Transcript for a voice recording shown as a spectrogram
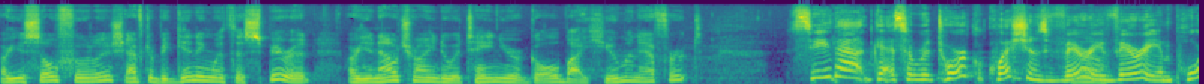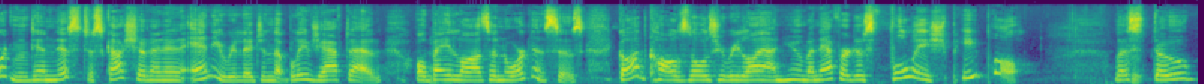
Are you so foolish? After beginning with the Spirit, are you now trying to attain your goal by human effort? See that? It's a rhetorical question. is very, very important in this discussion and in any religion that believes you have to obey laws and ordinances. God calls those who rely on human effort as foolish people. Let's do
